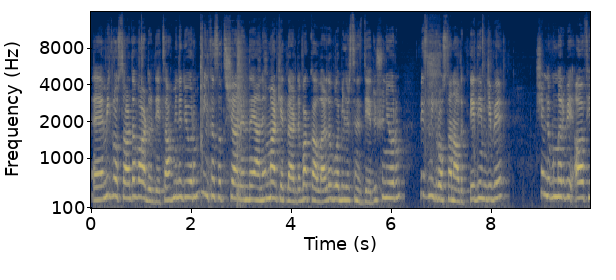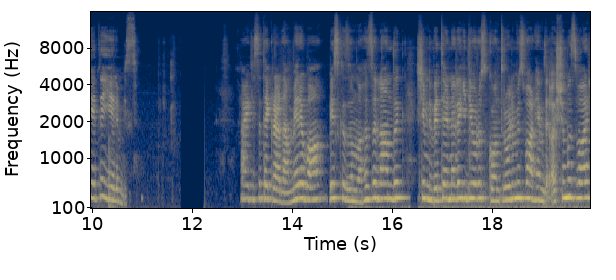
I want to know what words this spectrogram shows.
E, Migros'larda vardır diye tahmin ediyorum. Milka satış yerlerinde yani marketlerde, bakkallarda bulabilirsiniz diye düşünüyorum. Biz Migros'tan aldık dediğim gibi. Şimdi bunları bir afiyetle yiyelim biz. Herkese tekrardan merhaba. Biz kızımla hazırlandık. Şimdi veterinere gidiyoruz. Kontrolümüz var hem de aşımız var.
